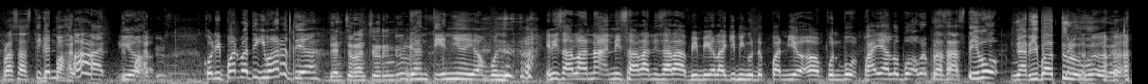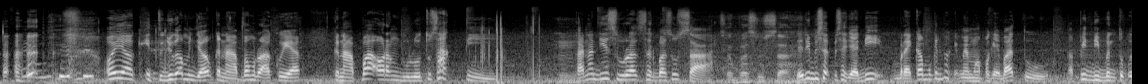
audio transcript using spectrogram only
Prasasti kan Dipahat. dipahat. Iya. Dipahat dulu. Kalau dipahat berarti gimana tuh ya? Dan curan-curin dulu. Gantiinnya ya ampun. ini salah nak, ini salah, ini salah. Bimbing lagi minggu depan ya ampun bu. Payah lo bu prasasti bu. Nyari batu loh, Bu. Oh ya itu juga menjawab kenapa menurut aku ya. Kenapa orang dulu tuh sakti? Hmm. Karena dia surat serba susah. Coba susah. Jadi bisa bisa jadi mereka mungkin pakai memang pakai batu, tapi dibentuk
